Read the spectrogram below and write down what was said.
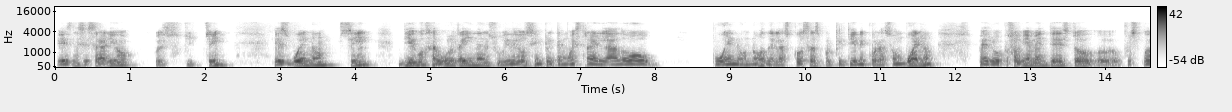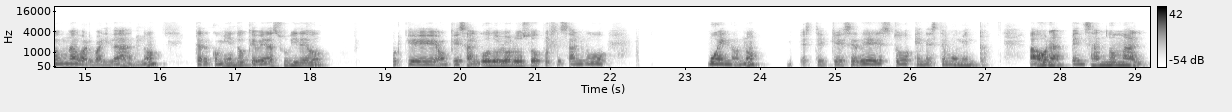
¿Es necesario? Pues sí, ¿Es bueno? Sí. Diego Saúl Reina en su video siempre te muestra el lado bueno, ¿no? De las cosas porque él tiene corazón bueno, pero pues obviamente esto uh, pues fue una barbaridad, ¿no? Te recomiendo que veas su video porque aunque es algo doloroso, pues es algo bueno, ¿no? Este, que se dé esto en este momento. Ahora, pensando mal,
